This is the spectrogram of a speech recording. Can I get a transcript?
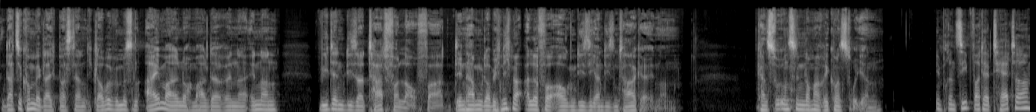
Dazu kommen wir gleich, Bastian. Ich glaube, wir müssen einmal nochmal darin erinnern, wie denn dieser Tatverlauf war. Den haben, glaube ich, nicht mehr alle vor Augen, die sich an diesen Tag erinnern. Kannst du uns den nochmal rekonstruieren? Im Prinzip war der Täter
